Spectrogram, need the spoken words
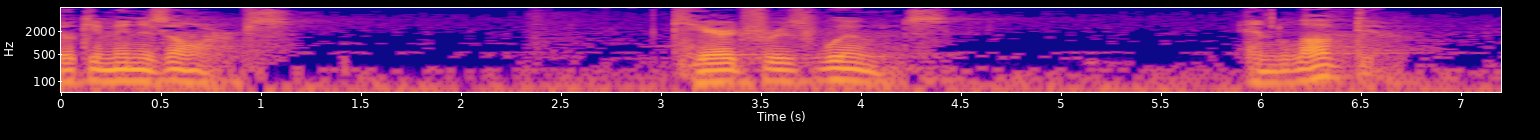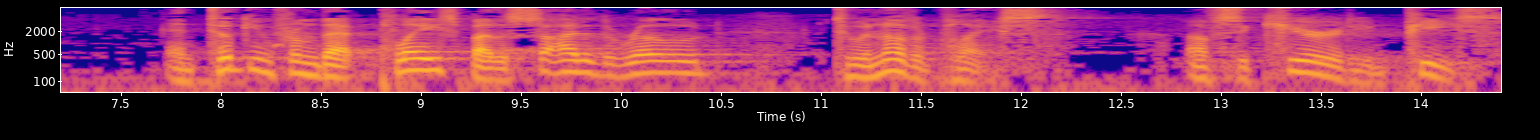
took him in his arms, cared for his wounds, and loved him, and took him from that place by the side of the road to another place of security and peace.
